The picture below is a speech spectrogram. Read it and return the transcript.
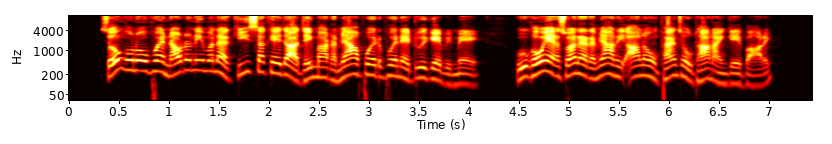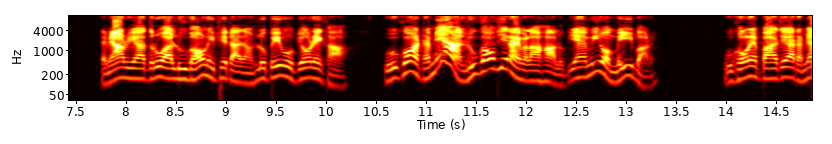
။စုံခုံတို့အဖွဲ့နောက်တနေ့မနက်ကီးဆက်ခဲ့ကြချိန်မှာဓမြအဖွဲ့တစ်ဖွဲ့နဲ့တွေ့ခဲ့ပြီမဲ့ဟူခုံရဲ့အစွမ်းနဲ့ဓမြနေအားလုံးဖမ်းချုပ်ထားနိုင်ခဲ့ပါတယ်။ဓမြတွေကသူတို့ကလူကောင်းတွေဖြစ်တာကြောင့်လှုပ်ပေးဖို့ပြောတဲ့အခါဟူခုံကဓမြကလူကောင်းဖြစ်နိုင်မလားဟာလို့ပြန်ပြီးတော့မေးပါတယ်။ဟူခုံနဲ့ပါကျကဓမြ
